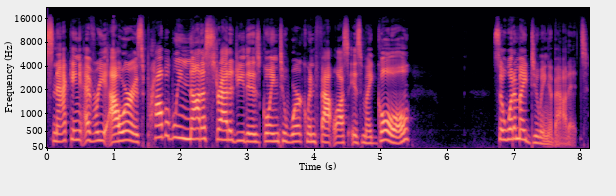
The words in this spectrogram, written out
Snacking every hour is probably not a strategy that is going to work when fat loss is my goal. So, what am I doing about it?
